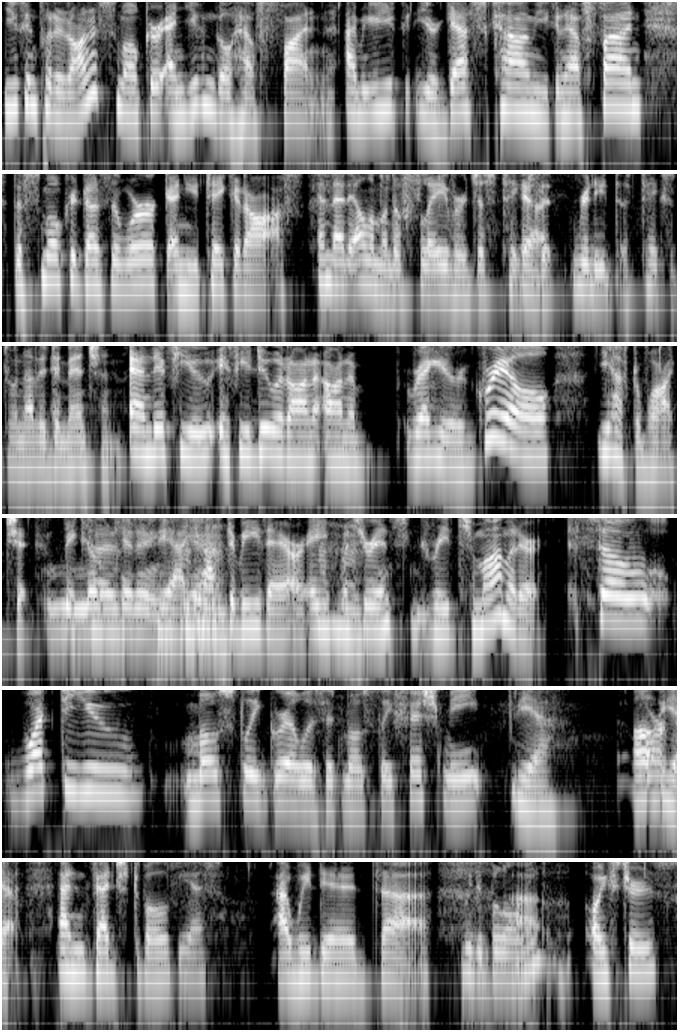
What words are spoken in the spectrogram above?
you can put it on a smoker and you can go have fun. I mean, you, your guests come, you can have fun. The smoker does the work, and you take it off. And that element of flavor just takes Yeah. it really just takes it to another dimension. And if you if you do it on on a regular grill, you have to watch it because kidding. yeah, you have to be there eh, with your instant read thermometer. So, what do you mostly grill? Is it mostly fish, meat? Yeah, oh, yeah, and vegetables. Yes. Uh, we did uh, We did bologna. uh, oysters.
